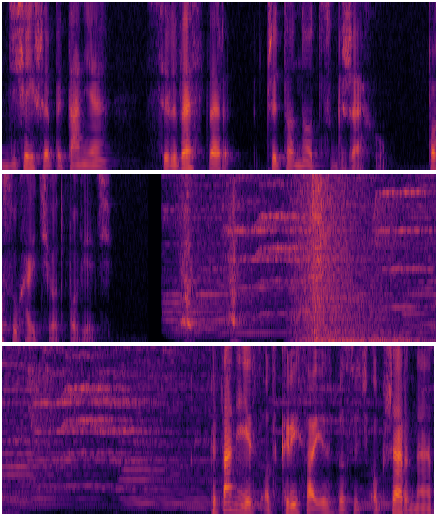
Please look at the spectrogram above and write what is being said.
Dzisiejsze pytanie: Sylwester czy to noc grzechu? Posłuchajcie odpowiedzi. Pytanie jest od Chrisa, jest dosyć obszerne.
